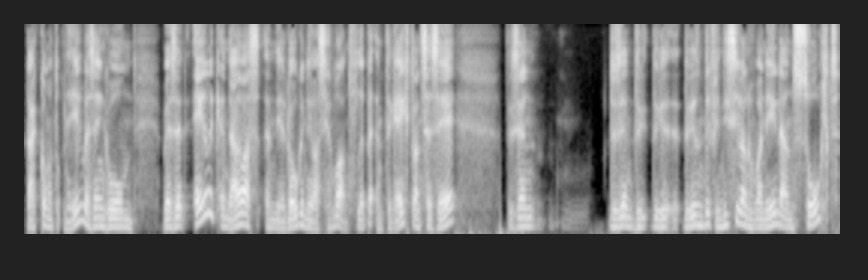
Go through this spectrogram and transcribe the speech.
daar komt het op neer. Wij zijn gewoon. Wij zijn eigenlijk, en dat was. En die Rogan die was helemaal aan het flippen en terecht, want zij zei. Er zijn. Er, zijn, er, er- is een definitie van wanneer dat een soort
